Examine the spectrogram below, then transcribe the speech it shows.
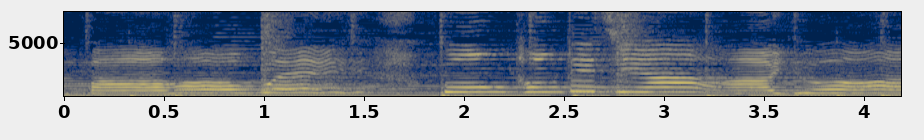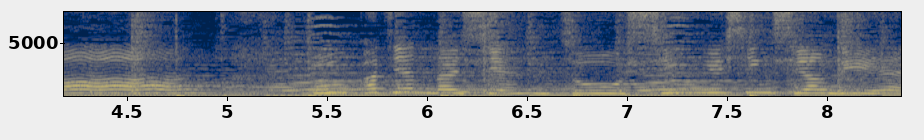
保卫共同的家园不怕艰难险阻心与心相连。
